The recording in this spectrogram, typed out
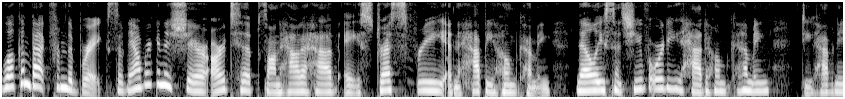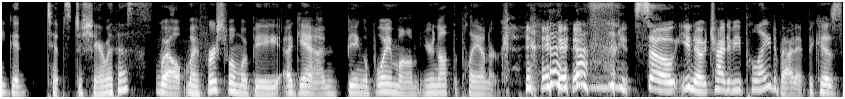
Welcome back from the break. So, now we're going to share our tips on how to have a stress free and happy homecoming. Nellie, since you've already had homecoming, do you have any good tips to share with us? Well, my first one would be again, being a boy mom, you're not the planner. so, you know, try to be polite about it because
